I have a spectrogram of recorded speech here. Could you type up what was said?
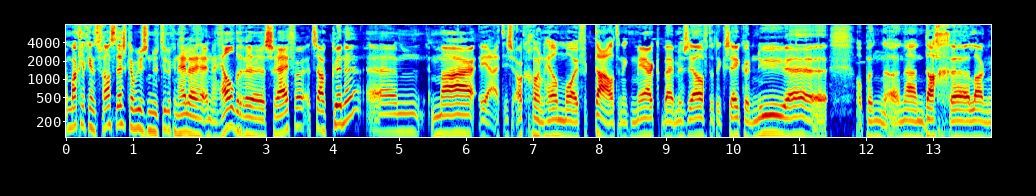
makkelijk in het Frans lezen. Camus is natuurlijk een hele een heldere schrijver. Het zou kunnen, um, maar ja, het is ook gewoon heel mooi vertaald. En ik merk bij mezelf dat ik zeker nu, op een, uh, na een dag lang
